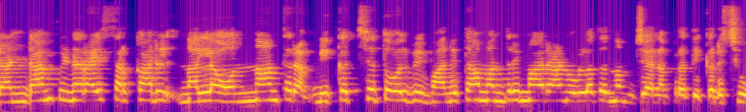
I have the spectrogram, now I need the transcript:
രണ്ടാം പിണറായി സർക്കാരിൽ നല്ല ഒന്നാം തരം മികച്ച തോൽവി വനിതാ മന്ത്രിമാരാണുള്ളതെന്നും ജനം പ്രതികരിച്ചു.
